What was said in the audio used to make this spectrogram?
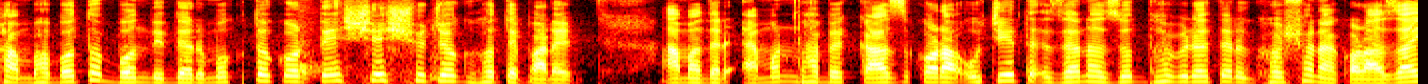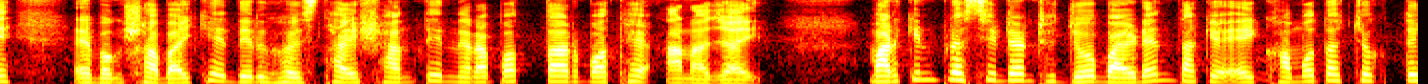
সম্ভবত বন্দীদের মুক্ত করতে শেষ সুযোগ হতে পারে। আমাদের এমনভাবে কাজ করা উচিত যেন যুদ্ধবিরতির ঘোষণা করা যায় এবং সবাইকে দীর্ঘস্থায়ী শান্তি, নিরাপত্তার পথে আনা যায়। মার্কিন প্রেসিডেন্ট জো বাইডেন তাকে এই ক্ষমতা চুক্তি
